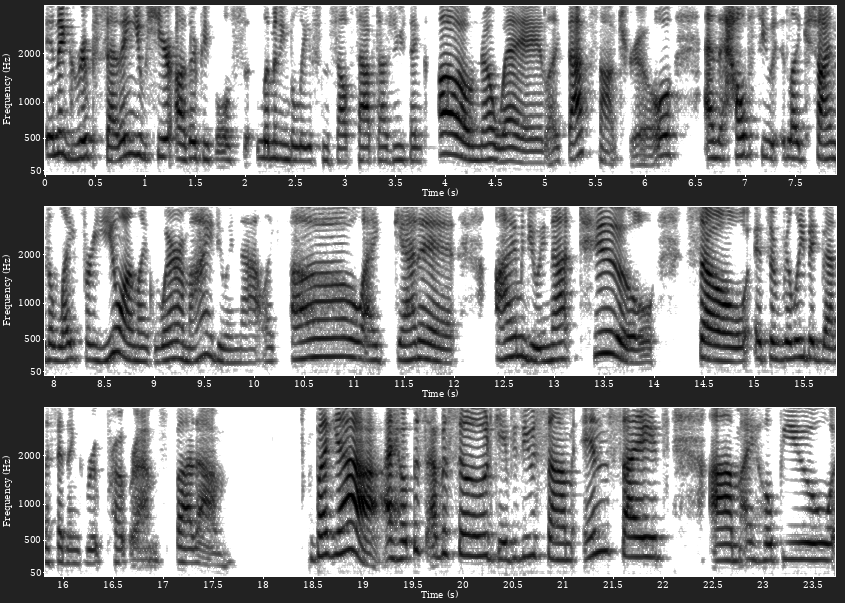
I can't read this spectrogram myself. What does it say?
in a group setting, you hear other people's limiting beliefs and self-sabotage and you think, "Oh, no way. Like that's not true." And it helps you it like shines a light for you on like, "Where am I doing that?" Like, "Oh, I get it. I'm doing that too." So, it's a really big benefit in group programs. But um but yeah, I hope this episode gives you some insight. Um, I hope you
